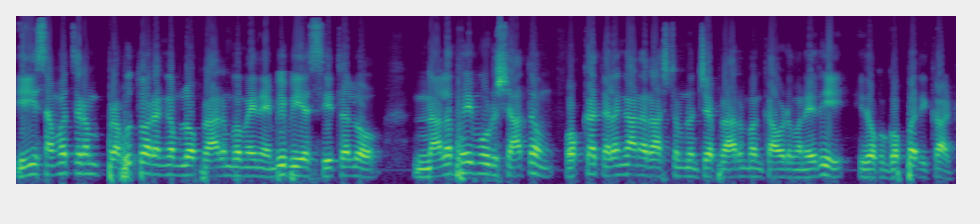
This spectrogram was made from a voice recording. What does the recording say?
ఈ సంవత్సరం ప్రభుత్వ రంగంలో ప్రారంభమైన ఎంబీబీఎస్ సీట్లలో నలభై మూడు శాతం ఒక్క తెలంగాణ రాష్ట్రం నుంచే ప్రారంభం కావడం అనేది ఇది ఒక గొప్ప రికార్డు.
